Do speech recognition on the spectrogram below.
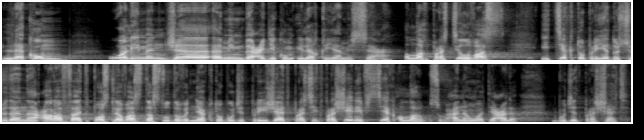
Лякум валиман джаа мин ба'дикум иля қиямис Аллах простил вас и те, кто приедут сюда на Арафат после вас до судного дня, кто будет приезжать, просить прощения, всех Аллах, субханаху ва будет прощать.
